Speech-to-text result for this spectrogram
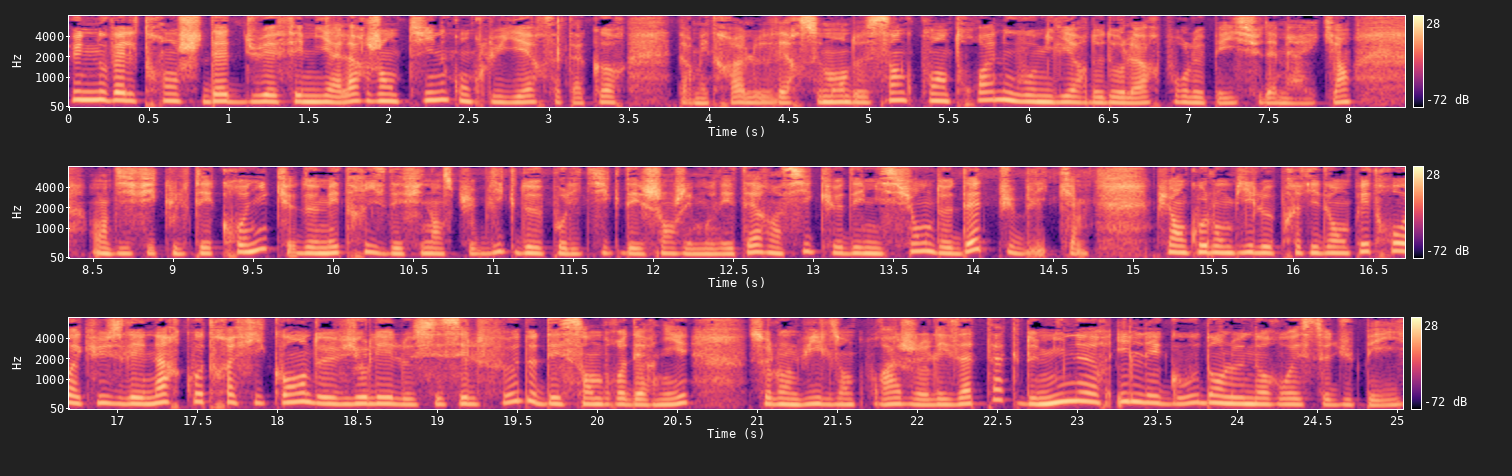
Une nouvelle tranche d'aide du FMI à l'Argentine conclue hier. Cet accord permettra le versement de 5,3 nouveaux milliards de dollars pour le pays sud-américain, en difficulté chronique de maîtrise des finances publiques, de politique d'échange et monétaire ainsi que d'émissions de dette publique. Puis en Colombie, le président Petro accuse les narcotrafiquants de violer le cessez-le-feu de décembre dernier. Selon lui, ils encouragent les attaques de mineurs illégaux dans le nord-ouest du pays.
